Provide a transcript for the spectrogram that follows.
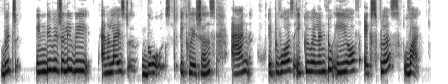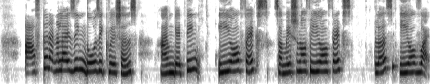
which individually we analyzed those equations and it was equivalent to e of x plus y. After analyzing those equations, I am getting e of x, summation of e of x plus e of y.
